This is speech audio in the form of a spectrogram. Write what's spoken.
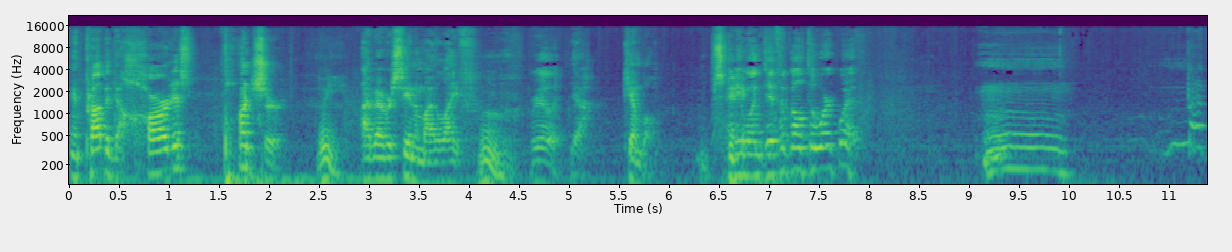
and probably the hardest puncher Ooh. I've ever seen in my life. Hmm. Really? Yeah, Kimbo. Anyone difficult to work with? Not,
